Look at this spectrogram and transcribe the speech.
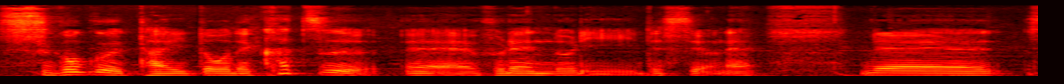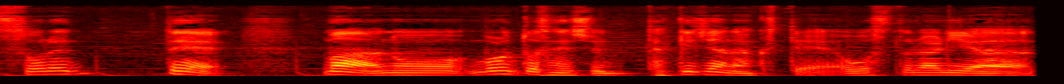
すごく対等でかつ、えー、フレンドリーですよね。でそれってまああのボルト選手だけじゃなくてオーストラリア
